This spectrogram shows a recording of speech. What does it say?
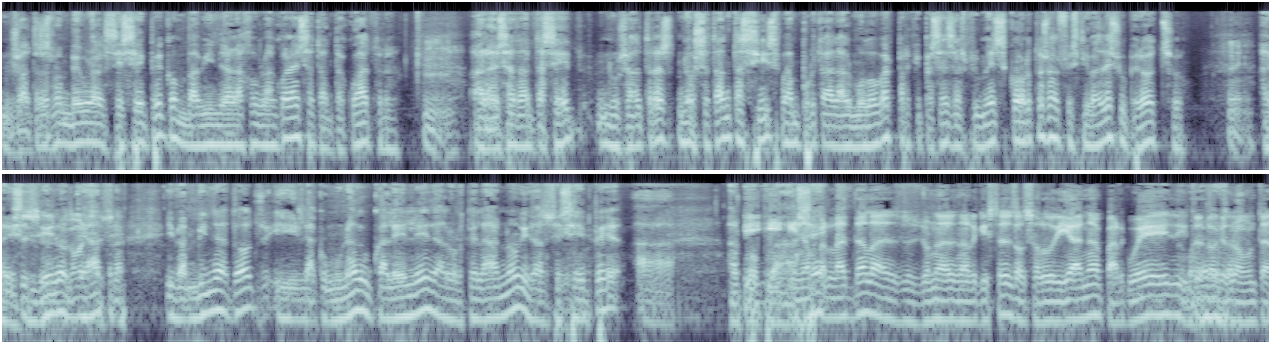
Nosaltres vam veure el CCP com va vindre a l'Ajo Blanco l'any 74. Mm. A l'any 77, nosaltres, no, 76, vam portar l'Almodóvar perquè passés els primers cortos al Festival de Super 8 Sí. a distribuir Sí, sí, el teatre sí, i van vindre tots i la comuna d'Ucalele de l'Hortelano i del CCP a, al I, i, poble i no hem sec. parlat de les jornades anarquistes del Saló Diana, Parc Güell i Bueno, tot el que es va muntar.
